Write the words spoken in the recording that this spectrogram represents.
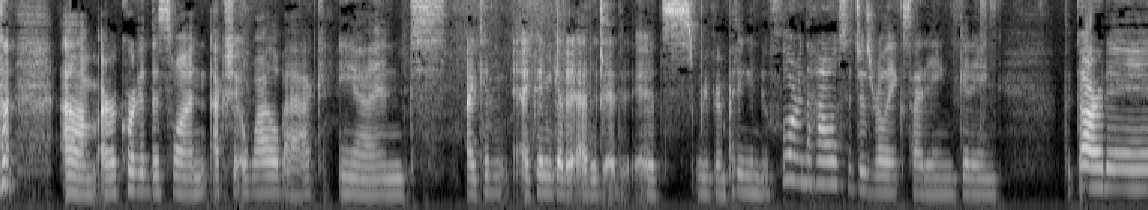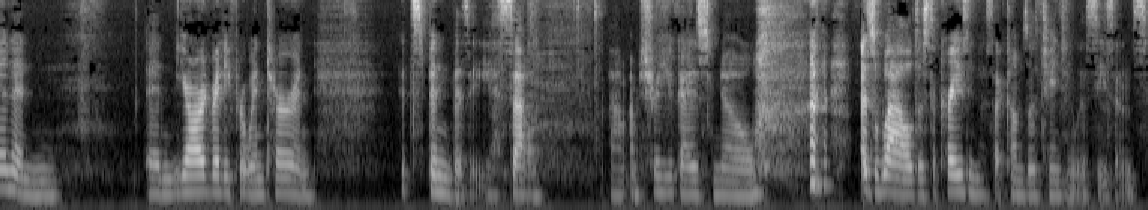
um, I recorded this one actually a while back and I couldn't, I couldn't get it edited. It's, we've been putting a new floor in the house, which is really exciting, getting the garden and, and yard ready for winter and it's been busy. So um, I'm sure you guys know as well, just the craziness that comes with changing the seasons.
